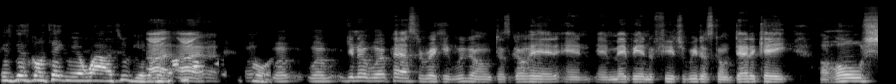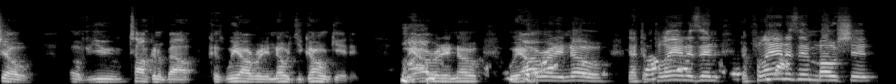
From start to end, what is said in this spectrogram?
It's just gonna take me a while to get it. All right, all right. not looking for it. Well, well, you know what, Pastor Ricky, we're gonna just go ahead and and maybe in the future we're just gonna dedicate a whole show of you talking about because we already know you're gonna get it. We already know. We already know that the plan is in the plan is in motion.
